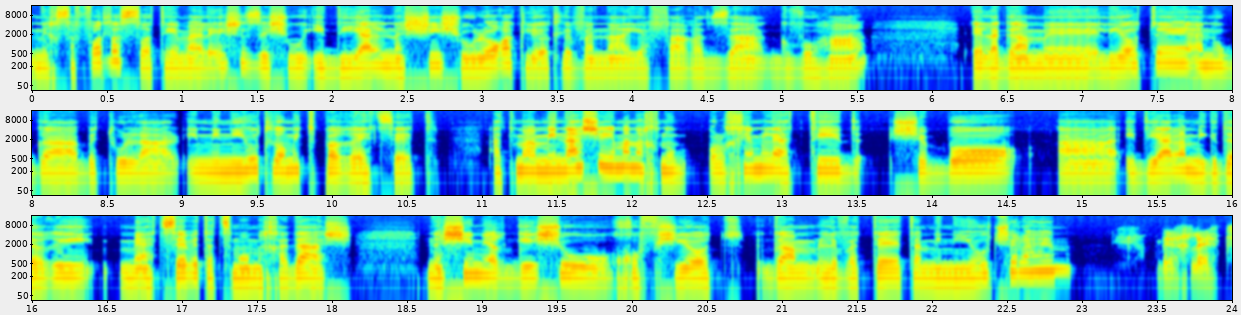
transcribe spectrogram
נחשפות לסרטים האלה, יש איזשהו אידיאל נשי שהוא לא רק להיות לבנה, יפה, רזה, גבוהה, אלא גם uh, להיות uh, ענוגה, בתולה, עם מיניות לא מתפרצת. את מאמינה שאם אנחנו הולכים לעתיד שבו האידיאל המגדרי מעצב את עצמו מחדש, נשים ירגישו חופשיות גם לבטא את המיניות שלהן? בהחלט.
